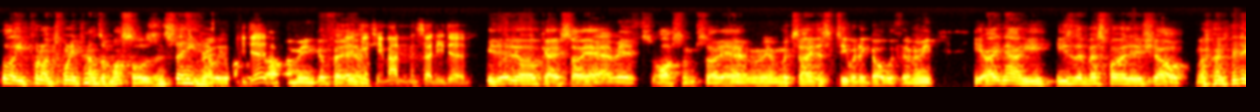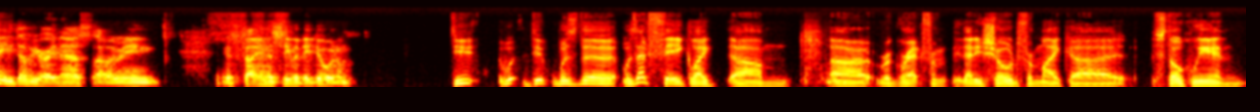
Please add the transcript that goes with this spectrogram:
look like he put on twenty pounds of muscle. It was insane how he. He did. So, I mean, good for him. He came out and said he did. He did okay. So yeah, I mean, it's awesome. So yeah, I mean, I'm excited to see where they go with him. I mean, he, right now he he's the best part of their show on AEW right now. So I mean, it's exciting to see what they do with him. Do you w- did was the was that fake like um uh regret from that he showed from like uh Stokely and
